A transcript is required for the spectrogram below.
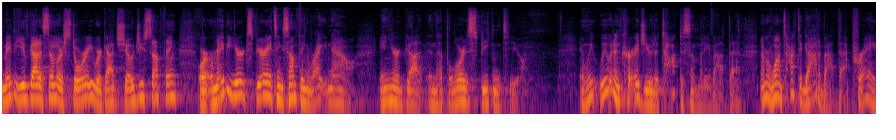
maybe you've got a similar story where God showed you something, or, or maybe you're experiencing something right now in your gut and that the Lord is speaking to you. And we, we would encourage you to talk to somebody about that. Number one, talk to God about that. Pray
